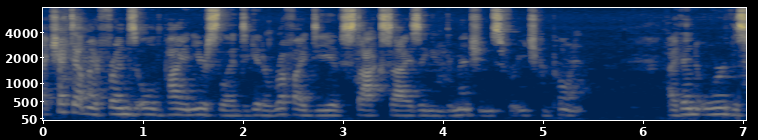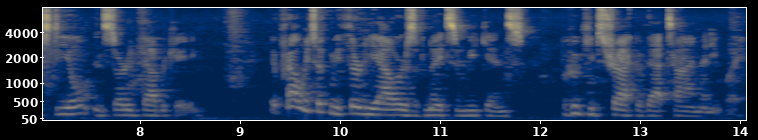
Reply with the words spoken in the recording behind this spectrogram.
I checked out my friend's old Pioneer sled to get a rough idea of stock sizing and dimensions for each component. I then ordered the steel and started fabricating. It probably took me 30 hours of nights and weekends, but who keeps track of that time anyway?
